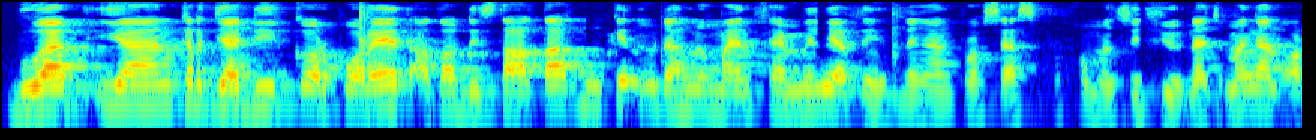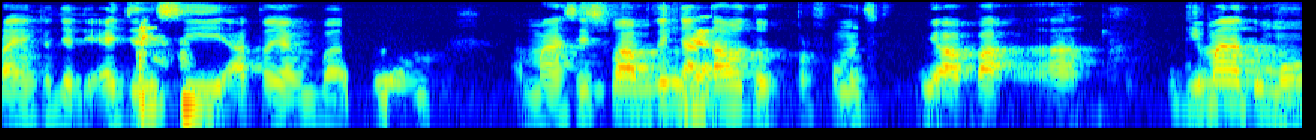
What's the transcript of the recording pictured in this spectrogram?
buat yang kerja di corporate atau di startup mungkin udah lumayan familiar nih dengan proses performance review. Nah, cuman kan orang yang kerja di agency atau yang belum mahasiswa mungkin nggak Ya, tahu tuh performance review apa. Gimana tuh mau?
